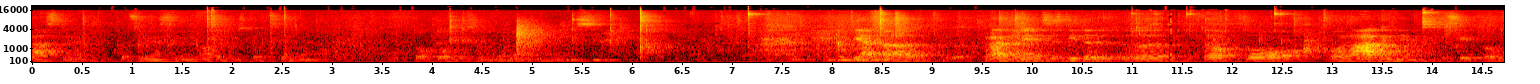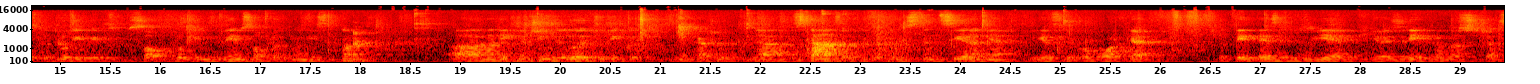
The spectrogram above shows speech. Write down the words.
lastne, kot sem jaz imenoval rekonstrukcije. Ne. To, to bi sem Ja, uh, pravi, na meni se zdi, da to, to polaganje besed v drugih so, drugim dvem soprotagonistkom, na nek način deluje tudi kot nekakšna distanca, kot nekako distanciranje lirske govorke do te deziluzije, ki jo izrekla ves čas,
